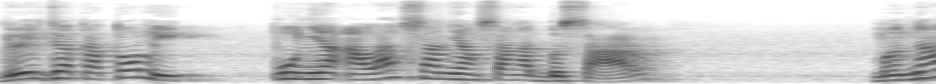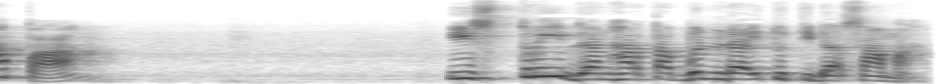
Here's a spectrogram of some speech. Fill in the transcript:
Gereja Katolik punya alasan yang sangat besar mengapa istri dan harta benda itu tidak sama.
